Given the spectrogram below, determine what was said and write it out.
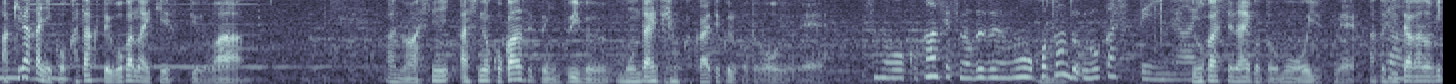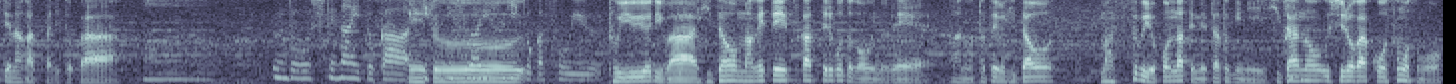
明らかにこう硬くて動かないケースっていうのはあの足に足の股関節に随分問題点を抱えてくることが多いのでその股関節の部分をほとんど動かしていない、うん、動かしてないことも多いですね。あと膝が伸びてなかったりとか運動してないとか、えー、椅子に座りすぎとかそういう。というよりは膝を曲げて使っていることが多いのであの例えば膝をまっすぐ横になって寝た時に膝の後ろがこうそもそも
